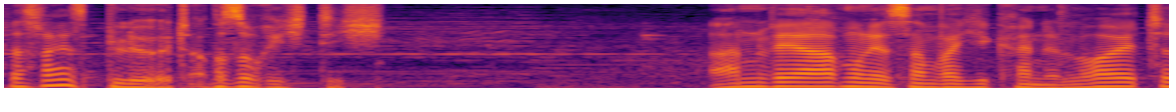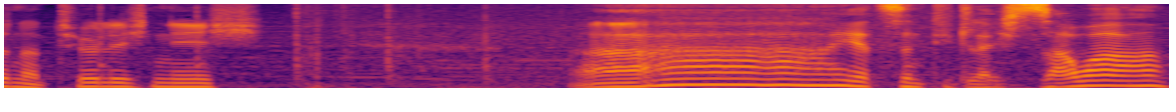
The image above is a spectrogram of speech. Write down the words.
Das war jetzt blöd, aber so richtig. Anwerben und jetzt haben wir hier keine Leute, natürlich nicht. Ah, jetzt sind die gleich sauer.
